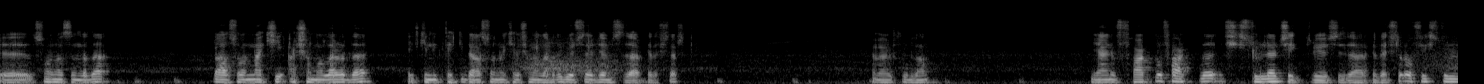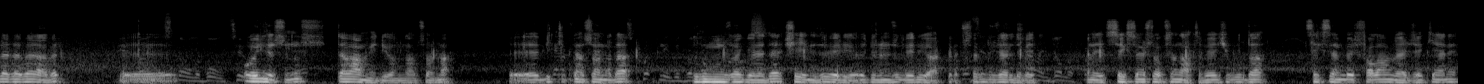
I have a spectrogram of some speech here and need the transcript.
Ee, sonrasında da daha sonraki aşamaları da etkinlikteki daha sonraki aşamaları da göstereceğim size arkadaşlar. Hemen şuradan. Yani farklı farklı fikstürler çektiriyor size arkadaşlar. O fikstürlerle beraber e, oynuyorsunuz. Devam ediyor ondan sonra. E, bittikten sonra da durumunuza göre de şeyinizi veriyor. Ödülünüzü veriyor arkadaşlar. Güzel de bir hani 83-96 belki burada 85 falan verecek. Yani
